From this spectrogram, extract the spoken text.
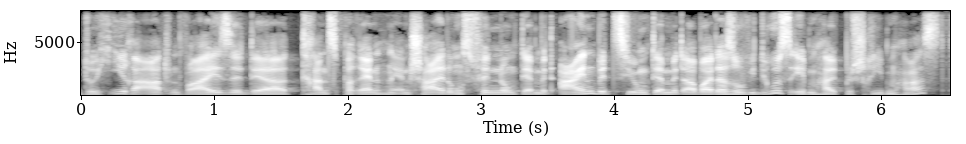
durch ihre Art und Weise der transparenten Entscheidungsfindung, der Miteinbeziehung der Mitarbeiter, so wie du es eben halt beschrieben hast,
